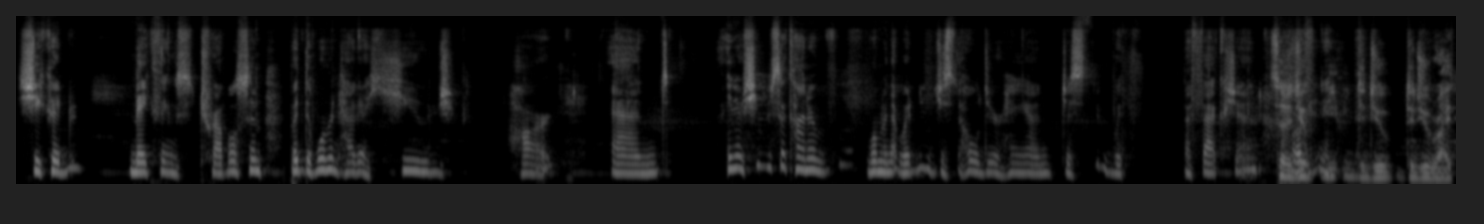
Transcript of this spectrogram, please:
she could make things troublesome but the woman had a huge heart and you know she was the kind of woman that would just hold your hand just with affection So did Or- you, did you did you write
